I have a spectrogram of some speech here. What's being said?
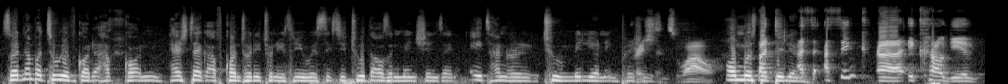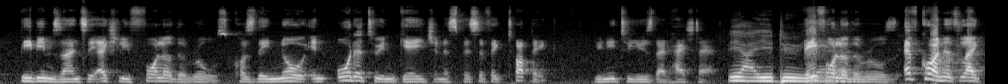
So at number two, we've got AFCON, hashtag AFCON 2023 with 62,000 mentions and 802 million impressions. Impressions. Wow. Almost a But billion. I, th- I think uh, Ikraudia BB Mzansi actually follow the rules because they know in order to engage in a specific topic, you need to use that hashtag. yeah, you do. They yeah. follow the rules. FCON is like,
